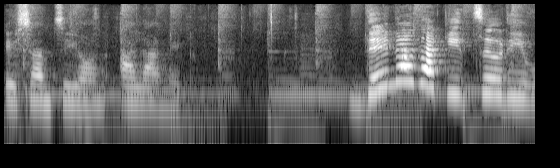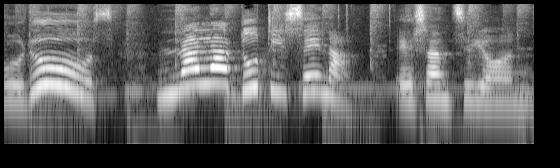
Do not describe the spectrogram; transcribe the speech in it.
Esan zion alanek. Dena dakitzuri buruz, nala dut izena, esan zion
